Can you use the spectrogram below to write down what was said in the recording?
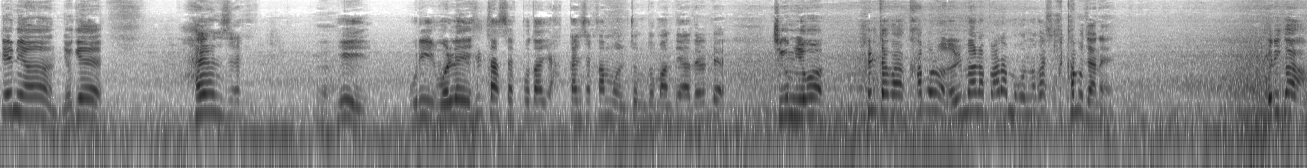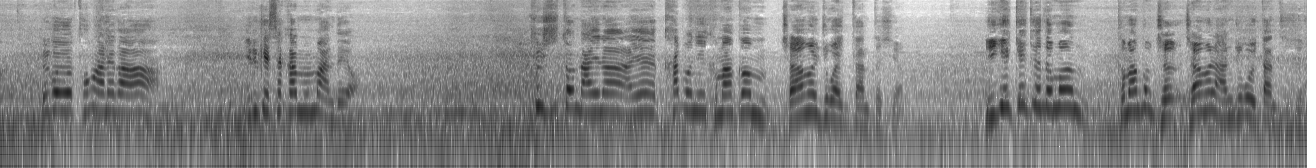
떼면 여기에 하얀색 네. 이 우리 원래 힐타색보다 약간 새카만 정도만 돼야 되는데 지금 이거 힐타가 카본을 얼마나 빨아먹었는가 새카무잖아요 그러니까 그리고 이 통 안에가 이렇게 새카무면 안 돼요. 푸시톤 나이나의 카본이 그만큼 저항을 주고 있다는 뜻이요. 이게 깨끗하면 그만큼 저, 저항을 안 주고 있다는 뜻이에요.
